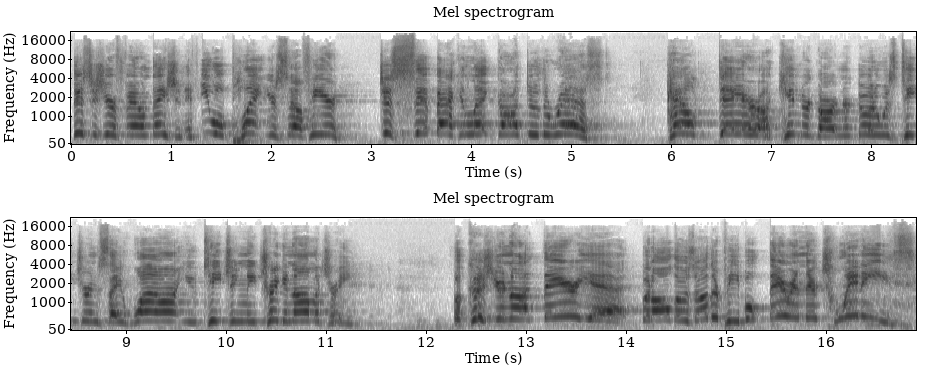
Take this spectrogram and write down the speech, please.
This is your foundation. If you will plant yourself here, just sit back and let God do the rest. How dare a kindergartner go to his teacher and say, Why aren't you teaching me trigonometry? Because you're not there yet. But all those other people, they're in their 20s.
